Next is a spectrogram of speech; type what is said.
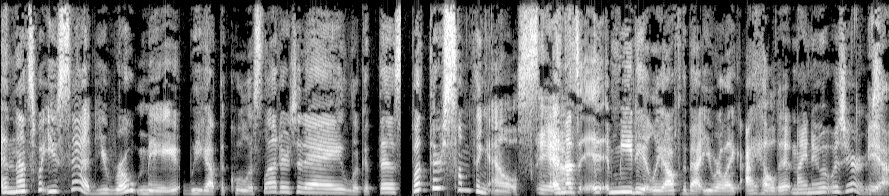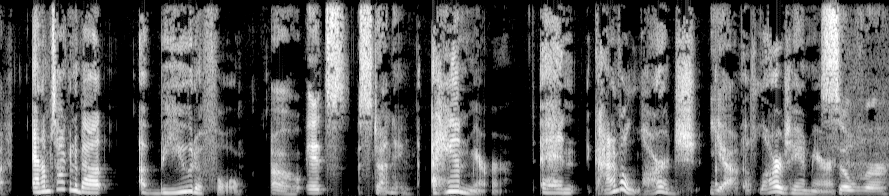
And that's what you said. You wrote me, we got the coolest letter today. Look at this. But there's something else. Yeah. And that's i- immediately off the bat. You were like, I held it and I knew it was yours. Yeah. And I'm talking about a beautiful, Oh, it's stunning. a hand mirror and kind of a large, Yeah. a large hand mirror. Silver.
